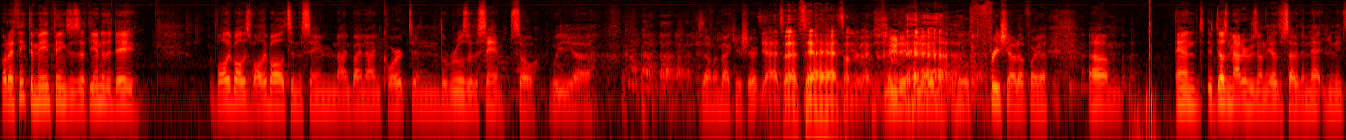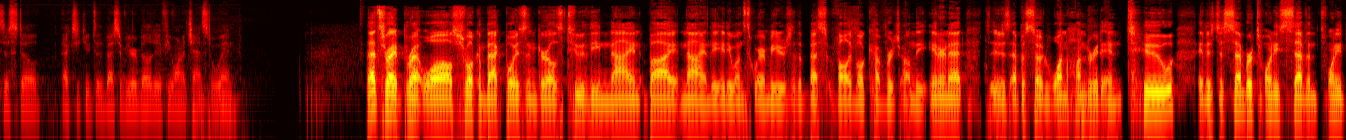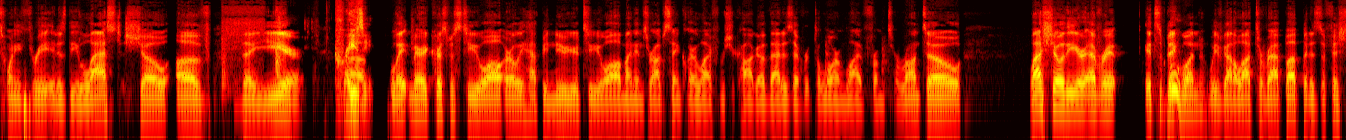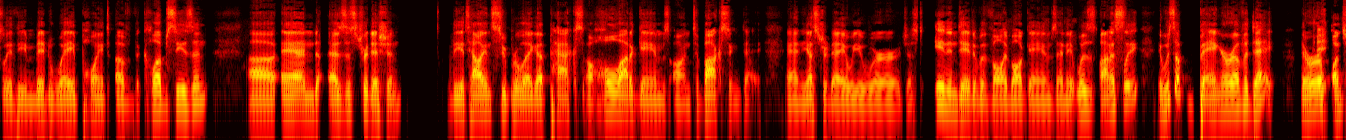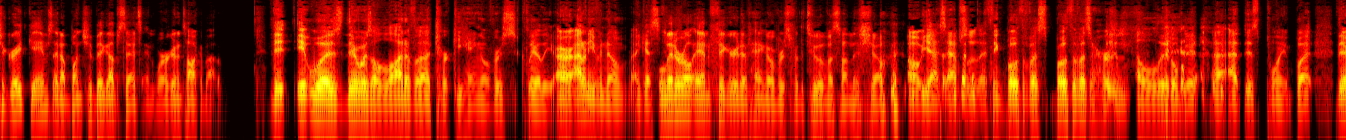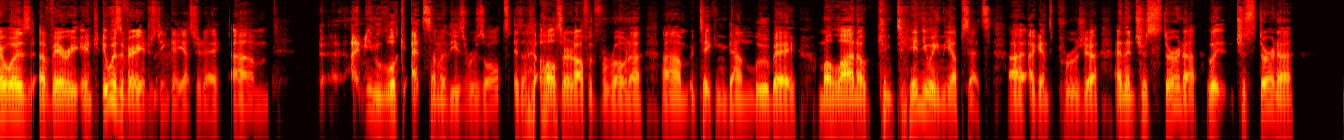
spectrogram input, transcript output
but I think the main things is at the end of the day, volleyball is volleyball. It's in the same nine by nine court, and the rules are the same. So we. Uh, is that on the back of your shirt? Yeah, that's, that's, yeah, that's on the back of the Judy, Judy, a little free shout out for you. Um, and it doesn't matter who's on the other side of the net. You need to still execute to the best of your ability if you want a chance to win. That's right, Brett Walsh. Welcome back, boys and girls, to the 9 by 9 the 81 square meters of the best volleyball coverage on the internet. It is episode 102. It is December 27th, 2023. It is the last show of the year. Crazy. Uh, late Merry Christmas to you all. Early Happy New Year to you all. My name is Rob St. Clair, live from Chicago. That is Everett DeLorme, live from Toronto. Last show of the year, Everett. It's a big Ooh. one. We've got a lot to wrap up. It is officially the midway point of the club season. Uh, and as is tradition, the Italian Superlega packs a whole lot of games onto Boxing Day. And yesterday we were just inundated with volleyball games, and it was honestly, it was a banger of a day. There were a bunch of great games and a bunch of big upsets, and we're going to talk about them. It, it was there was a lot of uh, turkey hangovers clearly or i don't even know i guess literal and figurative hangovers for the two of us on this show oh yes absolutely i think both of us both of us are hurting a little bit uh, at this point but there was a very in- it was a very interesting day yesterday um I mean, look at some of these results. It all started off with Verona um, taking down Lube, Milano continuing the upsets uh, against Perugia, and then Cisterna. Cisterna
